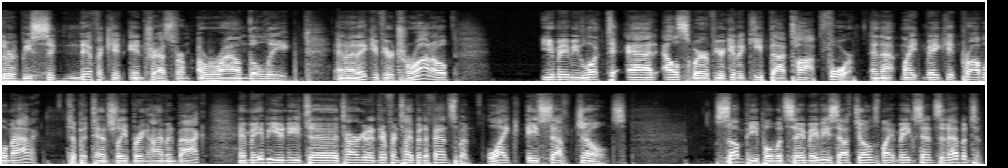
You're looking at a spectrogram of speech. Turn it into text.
there would be significant interest from around the league. And I think if you're Toronto, you maybe look to add elsewhere if you're going to keep that top four, and that might make it problematic to potentially bring Hyman back. And maybe you need to target a different type of defenseman, like a Seth Jones. Some people would say maybe Seth Jones might make sense at Edmonton.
